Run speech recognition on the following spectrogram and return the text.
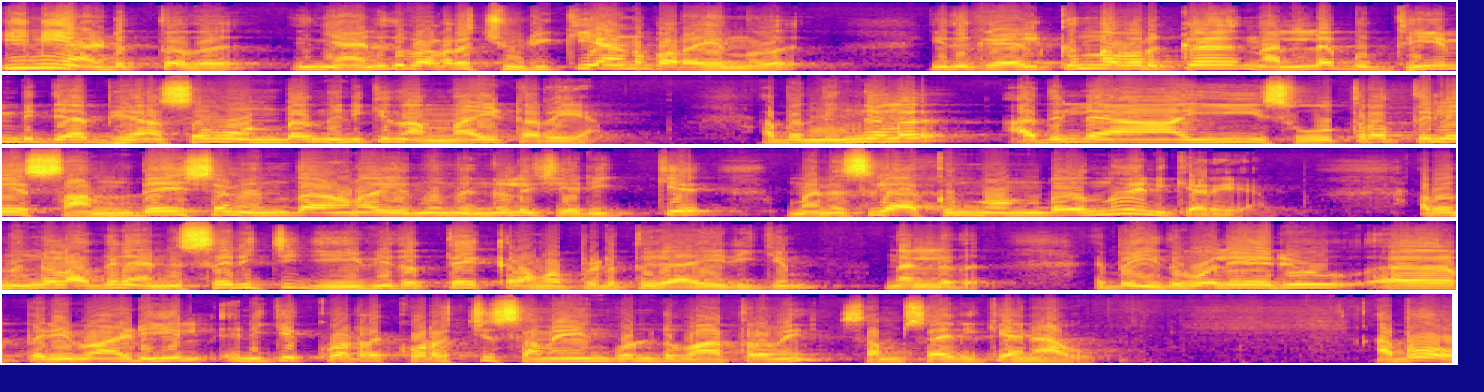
ഇനി അടുത്തത് ഞാനിത് വളരെ ചുരുക്കിയാണ് പറയുന്നത്. ഇത് കേൾക്കുന്നവർക്ക് നല്ല ബുദ്ധിയും വിദ്യാഭ്യാസവും ഉണ്ടെന്ന് എനിക്ക് നന്നായിട്ടറിയാം. അപ്പം നിങ്ങൾ അതിൽ ഈ സൂത്രത്തിലെ സന്ദേശം എന്താണ് എന്ന് നിങ്ങൾ ശരിക്ക് മനസ്സിലാക്കുന്നുണ്ടെന്നും എനിക്കറിയാം. അപ്പോൾ നിങ്ങൾ അതിനനുസരിച്ച് ജീവിതത്തെ ക്രമപ്പെടുത്തുകയായിരിക്കും നല്ലത്. ഇപ്പോൾ ഇതുപോലെയൊരു പരിപാടിയിൽ എനിക്ക് കുറെ കുറച്ച് സമയം കൊണ്ട് മാത്രമേ സംസാരിക്കാനാവൂ. അപ്പോൾ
